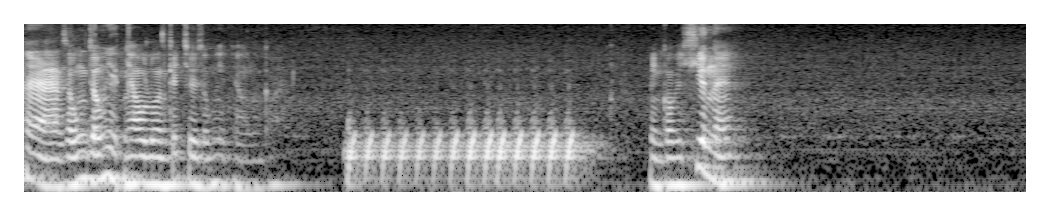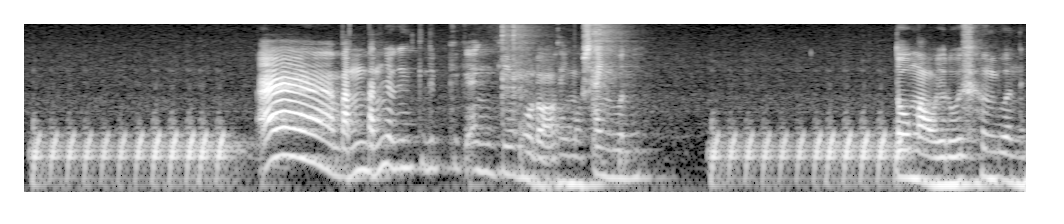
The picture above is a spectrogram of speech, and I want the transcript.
À, giống giống hệt nhau luôn, cách chơi giống hệt nhau luôn các bạn. Mình có cái khiên này. À, bắn bắn cho cái cái, cái anh kia màu đỏ thành màu xanh luôn. ấy. Tô màu cho đối phương luôn này.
